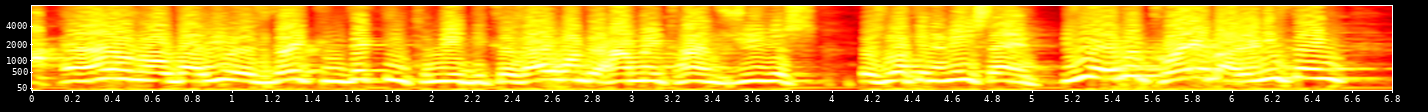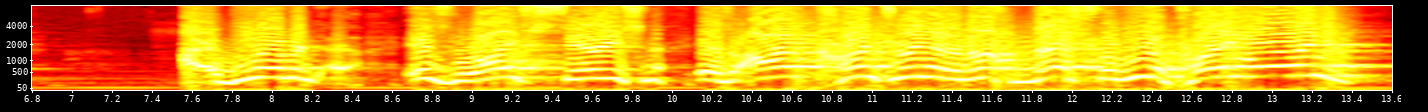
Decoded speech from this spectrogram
And I don't know about you, it's very convicting to me because I wonder how many times Jesus is looking at me saying, Do you ever pray about anything? Do you ever, is life serious? Is our country in enough mess for you to pray, Lord?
